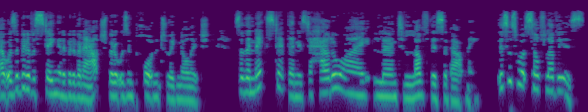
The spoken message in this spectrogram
It was a bit of a sting and a bit of an ouch, but it was important to acknowledge. So the next step then is to how do I learn to love this about me? This is what self-love is,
